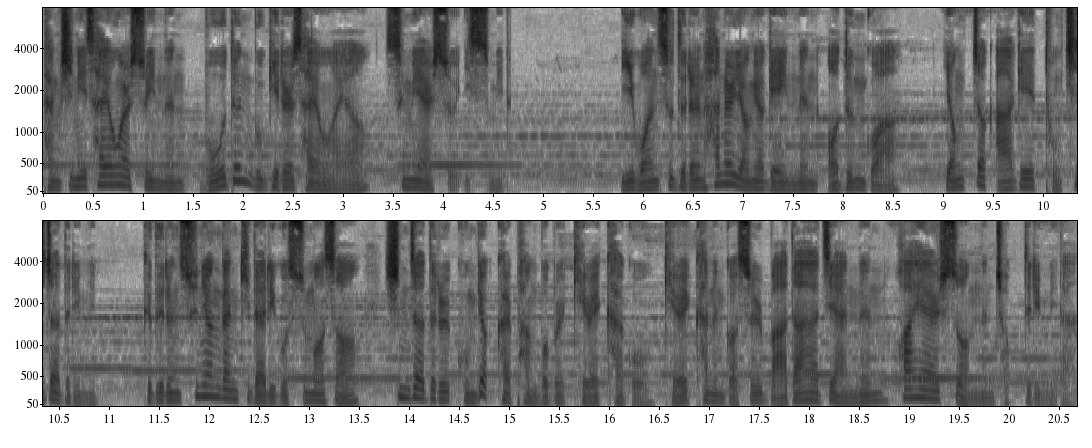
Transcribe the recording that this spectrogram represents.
당신이 사용할 수 있는 모든 무기를 사용하여 승리할 수 있습니다. 이 원수들은 하늘 영역에 있는 어둠과 영적 악의 통치자들입니다. 그들은 수년간 기다리고 숨어서 신자들을 공격할 방법을 계획하고 계획하는 것을 마다하지 않는 화해할 수 없는 적들입니다.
